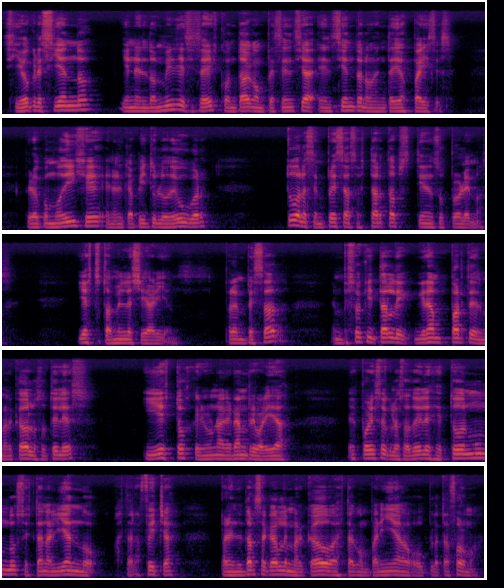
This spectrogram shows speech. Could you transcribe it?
Siguió creciendo y en el 2016 contaba con presencia en 192 países. Pero como dije en el capítulo de Uber, todas las empresas o startups tienen sus problemas. Y a esto también les llegarían. Para empezar, empezó a quitarle gran parte del mercado a los hoteles y esto generó una gran rivalidad es por eso que los hoteles de todo el mundo se están aliando hasta la fecha para intentar sacarle mercado a esta compañía o plataforma.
